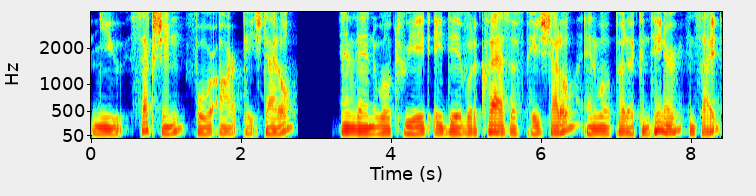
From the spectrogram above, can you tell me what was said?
new section for our page title. And then we'll create a div with a class of page title and we'll put a container inside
